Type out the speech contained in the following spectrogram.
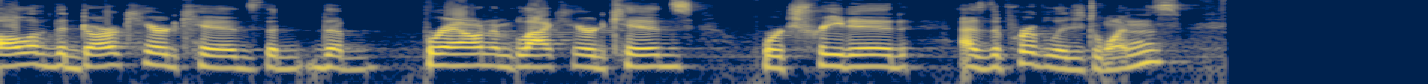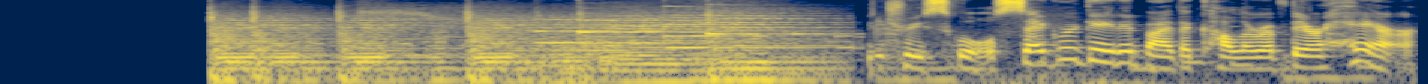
All of the dark-haired kids, the, the brown and black-haired kids, were treated as the privileged ones. Elementary school, segregated by the color of their hair.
